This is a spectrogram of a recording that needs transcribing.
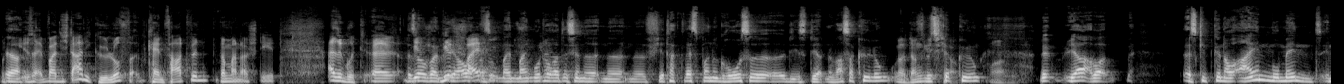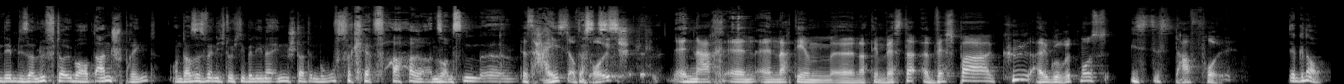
und ja. die ist einfach nicht da, die Kühlluft, kein Fahrtwind, wenn man da steht. Also gut, äh, das wir, bei mir auch, also mein, mein Motorrad ist ja eine, eine, eine Viertakt-Vespa, eine große, die, ist, die hat eine Wasserkühlung, ja, dann geht's ja. ja, aber es gibt genau einen Moment, in dem dieser Lüfter überhaupt anspringt. Und das ist, wenn ich durch die Berliner Innenstadt im Berufsverkehr fahre. Ansonsten. Äh, das heißt auf Deutsch, äh, nach, äh, nach dem, äh, nach dem äh, Vespa-Kühlalgorithmus ist es da voll. Ja, genau.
